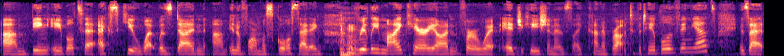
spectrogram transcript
um, being able to execute what was done um, in a formal school setting. Really, my carry on for what education has like kind of brought to the table of vignettes is that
